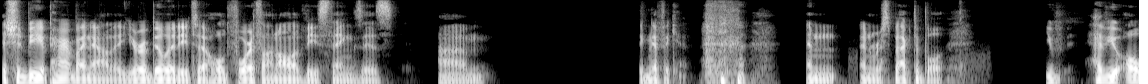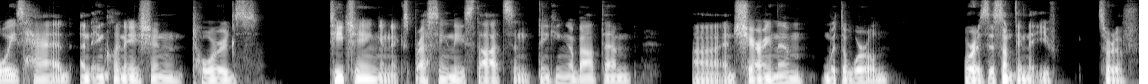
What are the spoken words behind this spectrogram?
it should be apparent by now that your ability to hold forth on all of these things is um, significant and and respectable. You've have you always had an inclination towards teaching and expressing these thoughts and thinking about them uh, and sharing them with the world, or is this something that you've sort of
